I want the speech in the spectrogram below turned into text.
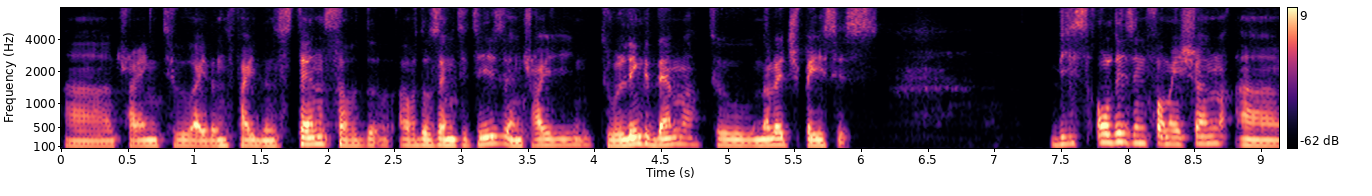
uh, trying to identify the stance of, the, of those entities and trying to link them to knowledge bases. This, all this information uh,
